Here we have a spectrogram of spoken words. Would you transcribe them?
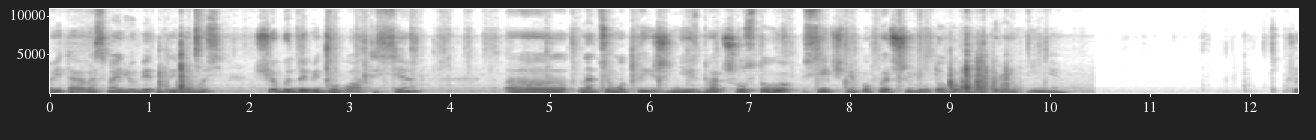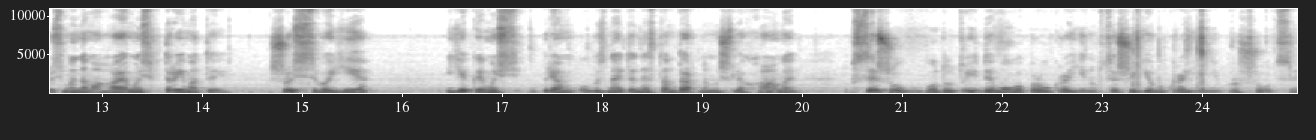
Вітаю вас, мої любі. Дивимось, що буде відбуватися е, на цьому тижні з 26 січня по 1 лютого в Україні. Щось ми намагаємось втримати щось своє, якимись, прям, ви знаєте, нестандартними шляхами. Все, що будуть, йде мова про Україну, все, що є в Україні. Про що це?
